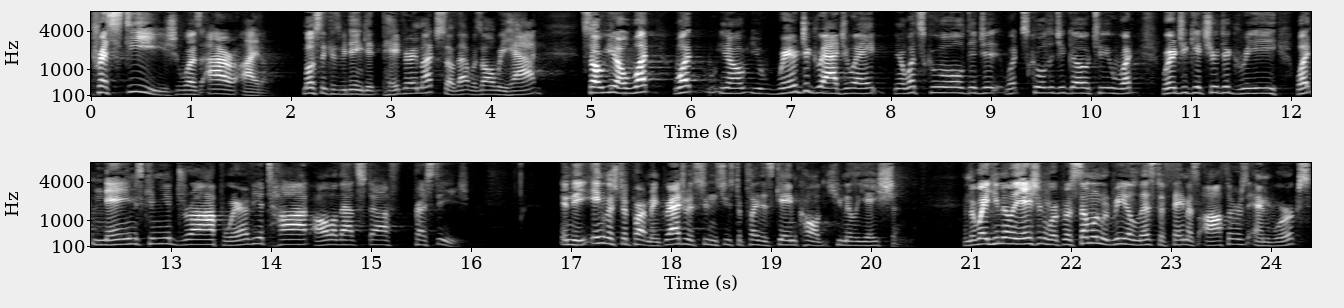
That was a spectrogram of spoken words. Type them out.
prestige was our idol, mostly because we didn't get paid very much, so that was all we had. So, you know, what, what, you know, you, where'd you graduate? You know, what school did you, what school did you go to? What, where'd you get your degree? What names can you drop? Where have you taught? All of that stuff, prestige. In the English department, graduate students used to play this game called humiliation. And the way humiliation worked was someone would read a list of famous authors and works,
